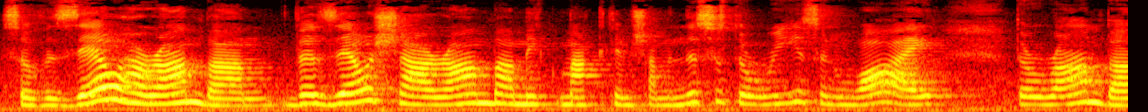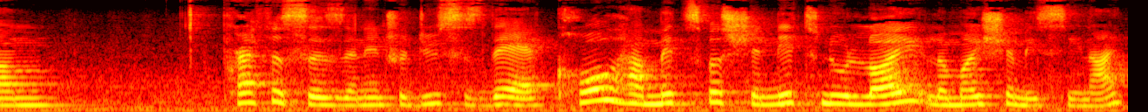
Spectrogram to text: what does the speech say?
So v'zeu harambam, v'zeu sha'arambam maktim sham. And this is the reason why the Rambam prefaces and introduces there kol ha-mitzvah shenitnu l'Moshe misinai.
